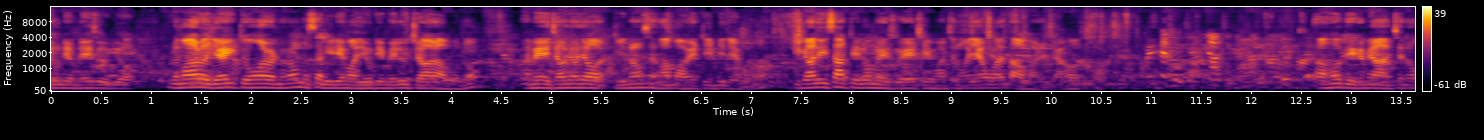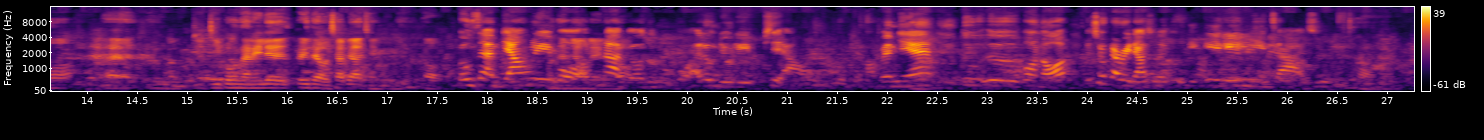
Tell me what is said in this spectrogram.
ယုံတင်မလဲဆိုပြီးတော့ပထမတော့ရိုက်တုံးကတော့2024ထဲမှာယုံတင်မယ်လို့ကြားတာပေါ့နော်အမေအကြောင်းကြောင့်ကြောင့်ဒီ2025မှာပဲတင်ပြတယ်ပေါ့နော်ဒီကားလေးစတင်လို့မယ်ဆိုတဲ့အချိန်မှာကျွန်တော်အရန်ဝမ်းသာပါတယ်ကြာဟုတ်ဟုတ်ပြည့်တဲ့ကိုကြားကြည့်တာ အဟုတ်တယ်ခင်ဗျာကျွန်တော်အဲဒီဒီပုံစံလေးလဲပြည်သက်ကိုချပြခြင်းလို့ဟုတ်ပုံစံပြောင်းလေးပေါ့ခုနပြောသလိုပေါ့အဲ့လိုမျိုးလေးဖြစ်အောင်လို့ဖြစ်မှာပဲမြန်သူပေါ့နော်တချို့ character ဆိုရင်သူအေးလေးမြင်ကြဆိုဟုတ်ဒီနေ့က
